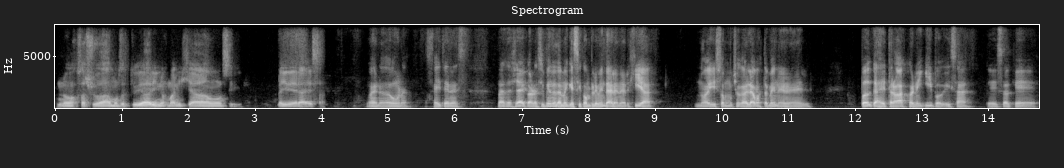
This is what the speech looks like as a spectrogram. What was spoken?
nos ayudábamos a estudiar y nos manejábamos y la idea era esa. Bueno, de una, ahí tenés. Más allá de conocimiento también que se complementa la energía. No hay eso mucho que hablamos también en el podcast de trabajo en equipo, quizás, de eso que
